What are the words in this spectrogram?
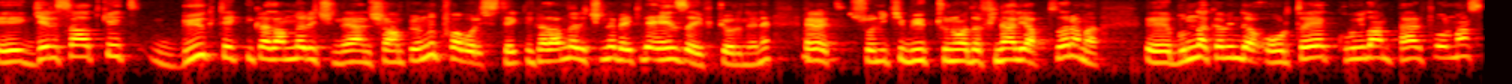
e, Gary Southgate büyük teknik adamlar içinde yani şampiyonluk favorisi teknik adamlar içinde belki de en zayıf görüneni. Evet son iki büyük turnuvada final yaptılar ama e, bunun akabinde ortaya koyulan performans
